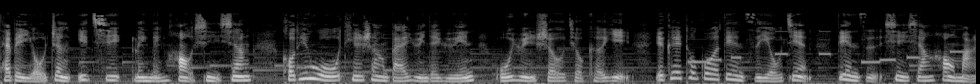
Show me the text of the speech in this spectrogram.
台北邮政一七零零号信箱。口听吴天上白云的云，吴云收就可以，也可以透过电子邮件，电子信箱号码。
